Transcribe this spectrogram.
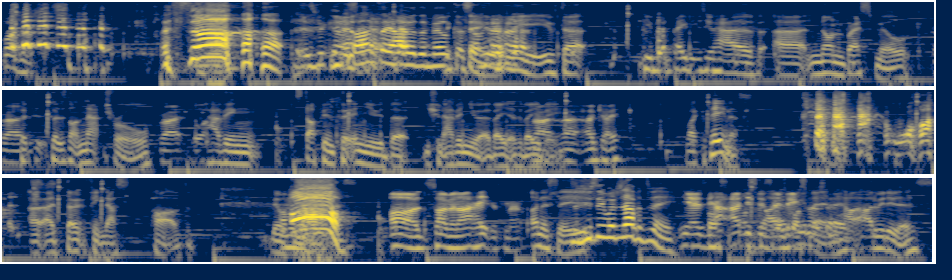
What, Josh? Stop! It's because You can't say I was a milk because some people believe that people, babies who have uh, non-breast milk, Right. because it's not natural, Right. you're having stuff in put in you that you shouldn't have in you as a as a baby. Right, right, okay. Like a penis. what? I, I don't think that's part of the milk. Oh! Oh, Simon, I hate this map. Honestly, Did you see what just happened to me? Yeah, Boss, I, I did the guys, same boss thing. What you men, say? how, how do we do this?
